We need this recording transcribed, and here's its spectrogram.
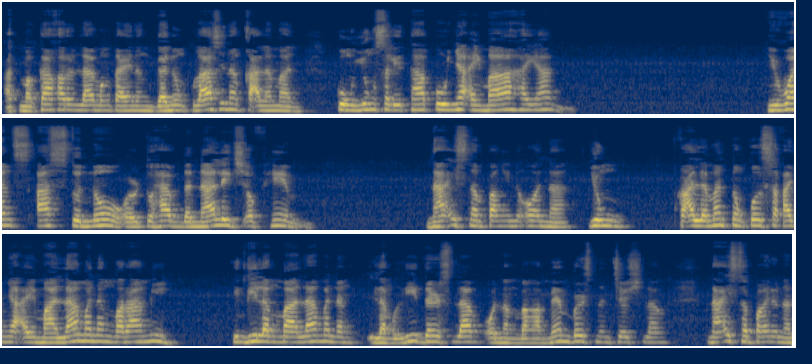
At magkakaroon lamang tayo ng ganong klase ng kaalaman kung yung salita po niya ay mahayag. He wants us to know or to have the knowledge of Him. Nais ng Panginoon na yung kaalaman tungkol sa Kanya ay malaman ng marami. Hindi lang malaman ng ilang leaders lang o ng mga members ng church lang. Nais ng Panginoon na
